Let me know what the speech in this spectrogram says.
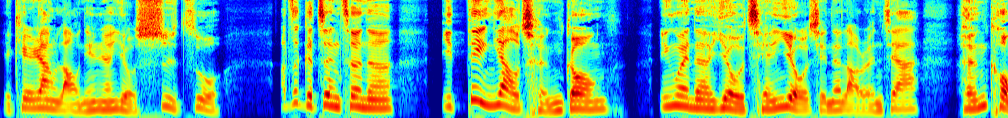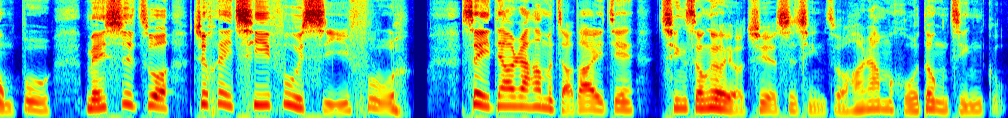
也可以让老年人有事做啊。这个政策呢，一定要成功，因为呢，有钱有闲的老人家很恐怖，没事做就会欺负媳妇，所以一定要让他们找到一件轻松又有趣的事情做，好让他们活动筋骨。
